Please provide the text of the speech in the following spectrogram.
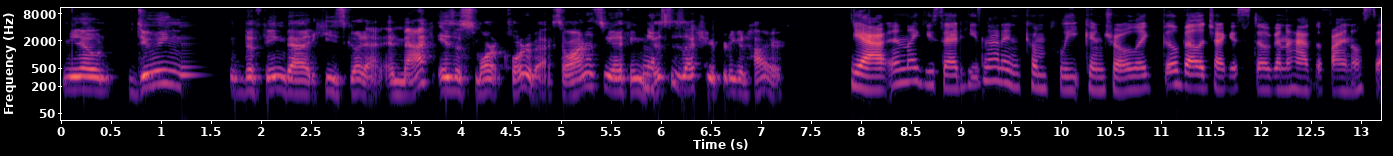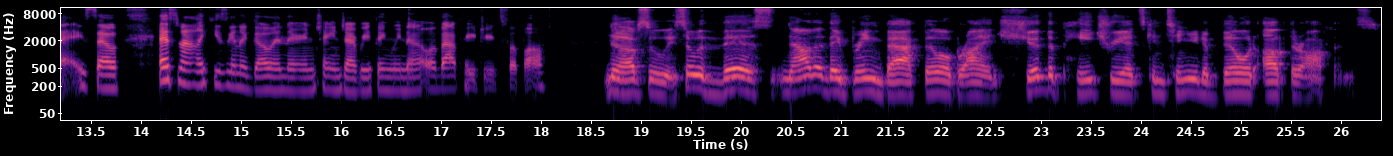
you know, doing the thing that he's good at. And Mac is a smart quarterback. So honestly, I think Yeah. this is actually a pretty good hire. Yeah, and like you said, he's not in complete control. Like Bill Belichick is still going to have the final say. So it's not like he's going to go in there and change everything we know about Patriots football. No, absolutely. So with this, now that they bring back Bill O'Brien, should the Patriots continue to build up their offense?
